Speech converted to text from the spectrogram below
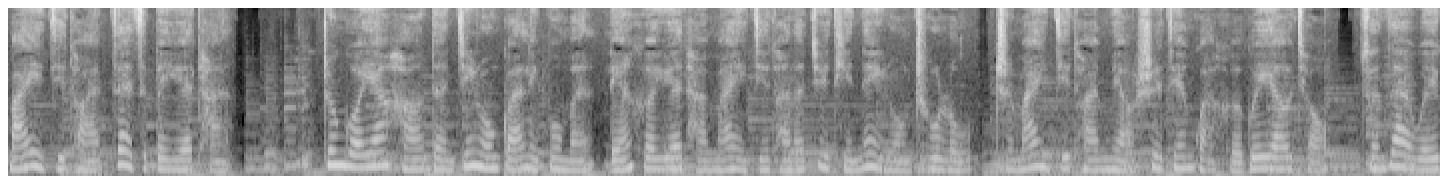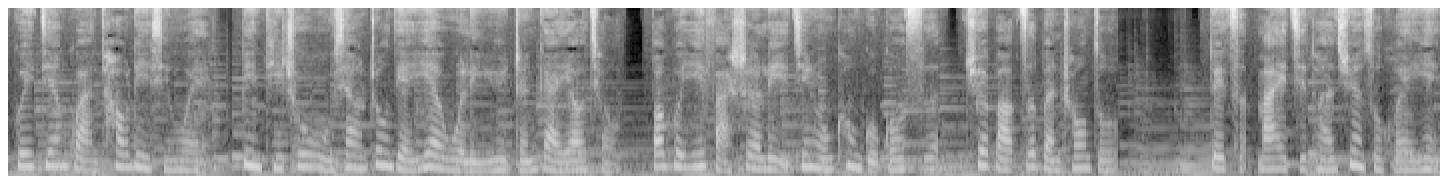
蚂蚁集团再次被约谈，中国央行等金融管理部门联合约谈蚂蚁集团的具体内容出炉，指蚂蚁集团藐视监管合规要求，存在违规监管套利行为，并提出五项重点业务领域整改要求，包括依法设立金融控股公司，确保资本充足。对此，蚂蚁集团迅速回应，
